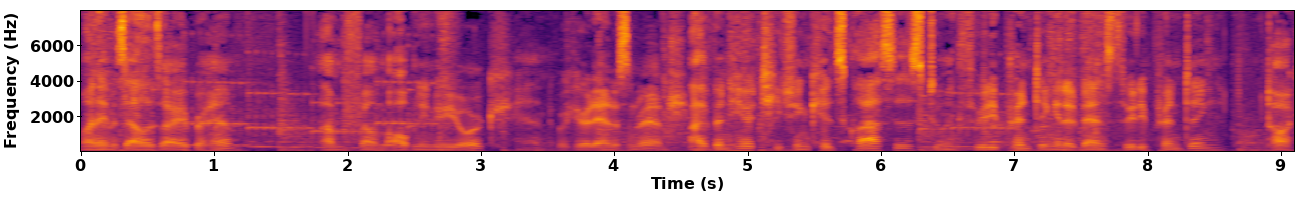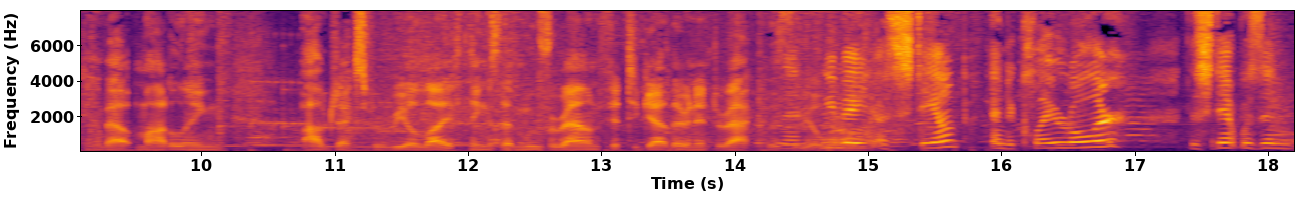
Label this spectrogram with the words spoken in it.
My name is Elazar Abraham. I'm from Albany, New York, and we're here at Anderson Ranch. I've been here teaching kids classes, doing 3D printing and advanced 3D printing, talking about modeling objects for real life, things that move around, fit together, and interact with the real we world. We made a stamp and a clay roller. The stamp was in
